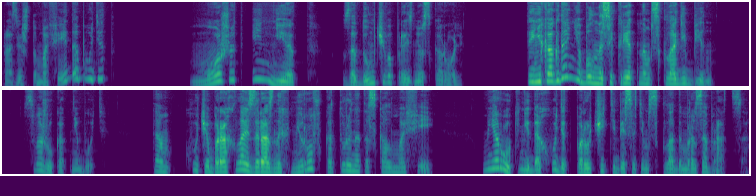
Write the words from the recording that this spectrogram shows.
Разве что Мафей будет. Может и нет, — задумчиво произнес король. Ты никогда не был на секретном складе Бин? Свожу как-нибудь. Там куча барахла из разных миров, которые натаскал Мафей. У меня руки не доходят поручить тебе с этим складом разобраться.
